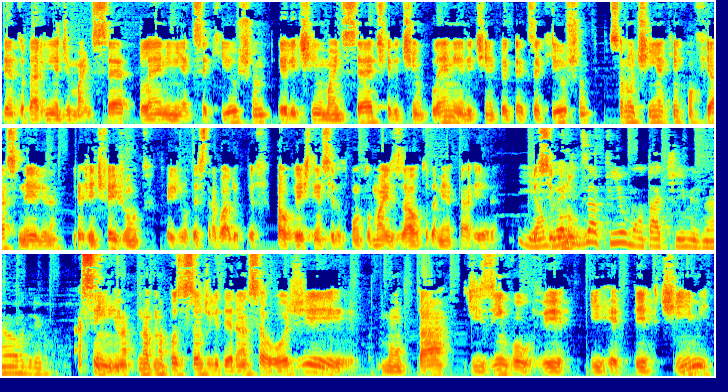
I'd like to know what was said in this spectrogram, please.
dentro da linha de mindset, planning e execution. Ele tinha o mindset, ele tinha o planning, ele tinha o execution, só não tinha quem confiasse nele, né? E a gente fez junto, fez junto esse trabalho. Eu, talvez tenha sido o ponto mais alto da minha carreira. E é um segundo... grande desafio montar times, né, Rodrigo? Assim, na, na, na posição de liderança hoje, montar, desenvolver e reter time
